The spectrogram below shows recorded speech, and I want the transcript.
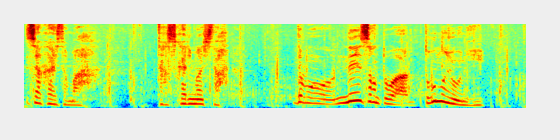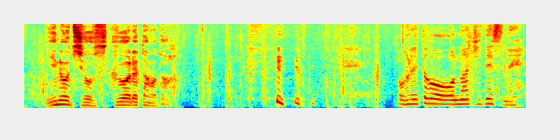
酒井様助かりました。でも姉さんとはどのように？命を救われたのだ。俺と同じですね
